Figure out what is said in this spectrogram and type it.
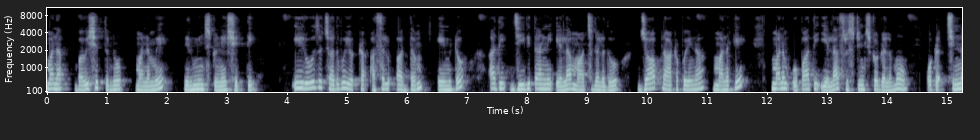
మన భవిష్యత్తును మనమే నిర్మించుకునే శక్తి. ఈరోజు చదువు యొక్క అసలు అర్థం ఏమిటో అది జీవితాన్ని ఎలా మార్చగలదో జాబ్ రాకపోయినా మనకే మనం ఉపాధి ఎలా సృష్టించుకోగలమో ఒక చిన్న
